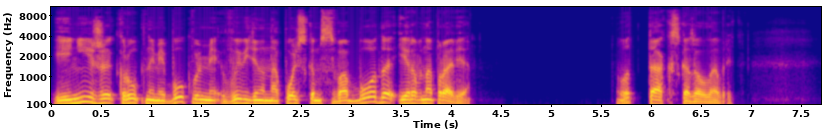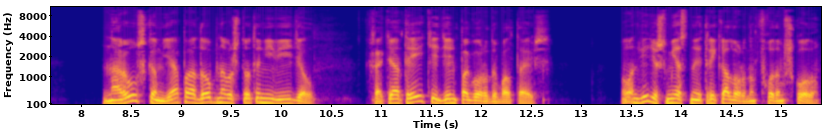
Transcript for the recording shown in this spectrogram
и ниже крупными буквами выведено на польском «Свобода и равноправие». «Вот так», — сказал Лаврик. «На русском я подобного что-то не видел, хотя третий день по городу болтаюсь. Вон, видишь, местный триколор над входом в школу.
